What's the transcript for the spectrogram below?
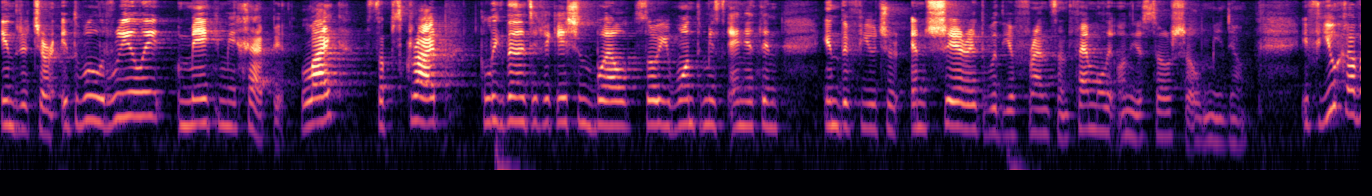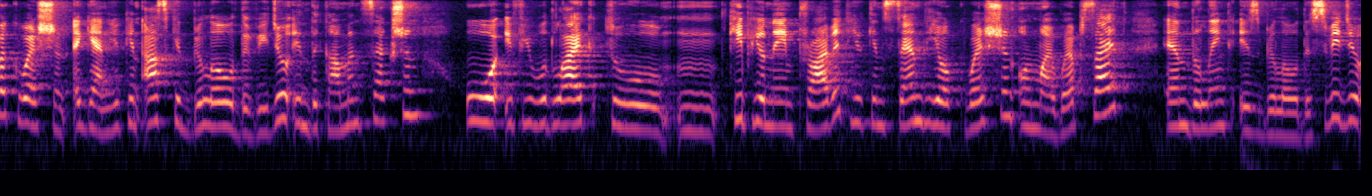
in return. It will really make me happy. Like, subscribe, click the notification bell so you won't miss anything in the future and share it with your friends and family on your social media. If you have a question, again, you can ask it below the video in the comment section or if you would like to um, keep your name private, you can send your question on my website and the link is below this video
